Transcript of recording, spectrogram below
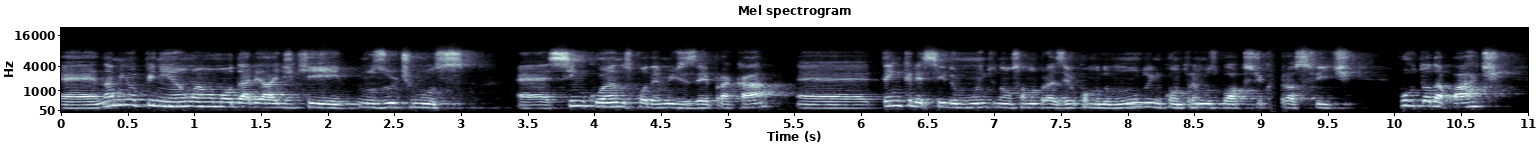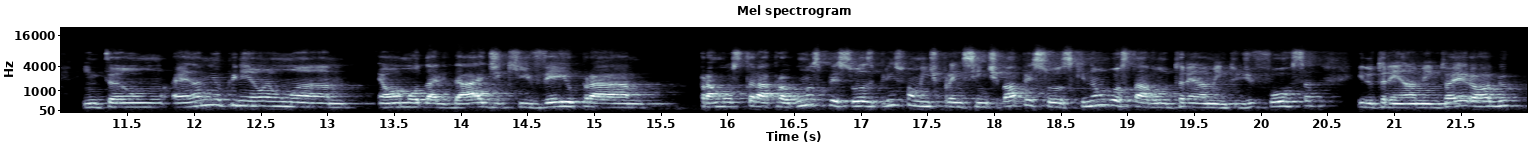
É, na minha opinião, é uma modalidade que nos últimos é, cinco anos, podemos dizer, para cá, é, tem crescido muito, não só no Brasil como no mundo. Encontramos boxes de CrossFit por toda parte. Então, é, na minha opinião, é uma, é uma modalidade que veio para para mostrar para algumas pessoas, principalmente para incentivar pessoas que não gostavam do treinamento de força e do treinamento aeróbio,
